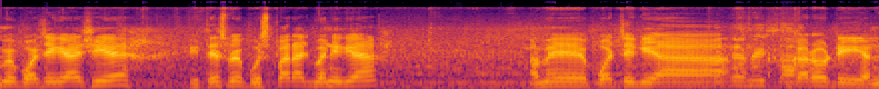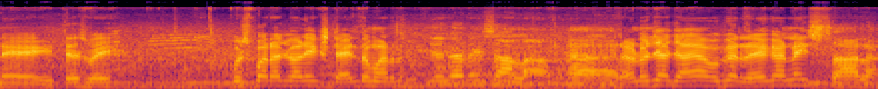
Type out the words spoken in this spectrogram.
અમે પહોંચી ગયા છીએ. હિતેશભાઈ પુષ્પારાજ બની ગયા. અમે પહોંચી ગયા કરોટી અને હિતેશભાઈ પુષ્પારાજ વાળી એક સ્ટાઇલ તો મારતો હા રણોજા જાયા વગર રહેગા નહીં સાલા.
